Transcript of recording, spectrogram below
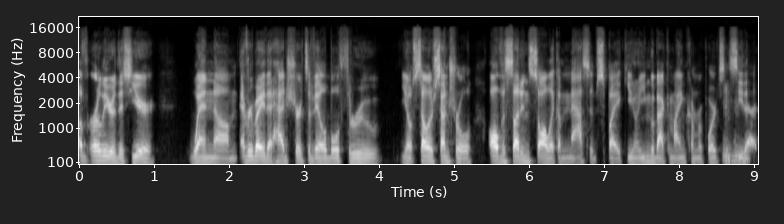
of earlier this year when um, everybody that had shirts available through you know seller central all of a sudden saw like a massive spike you know you can go back in my income reports and mm-hmm. see that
